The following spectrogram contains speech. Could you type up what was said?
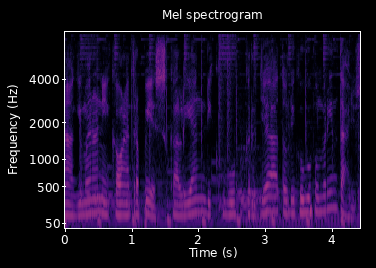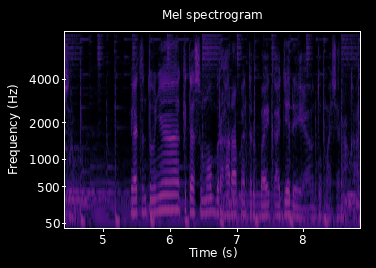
Nah gimana nih kawan entrepis, kalian di kubu pekerja atau di kubu pemerintah justru? Ya tentunya kita semua berharap yang terbaik aja deh ya untuk masyarakat.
